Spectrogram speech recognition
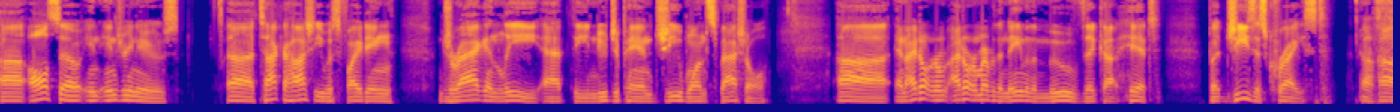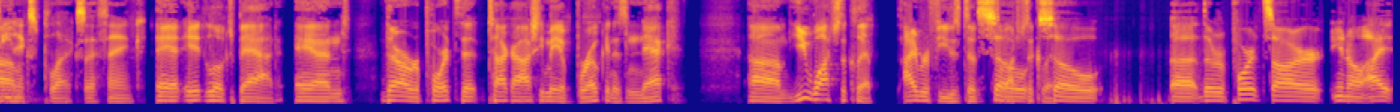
Uh, also in injury news, uh, Takahashi was fighting Dragon Lee at the New Japan G1 special. Uh, and I don't, rem- I don't remember the name of the move that got hit, but Jesus Christ uh, Phoenix Plex, I think. and it looked bad. And there are reports that Takahashi may have broken his neck. Um, you watch the clip. I refuse to, to watch the clip. so uh, the reports are, you know, I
